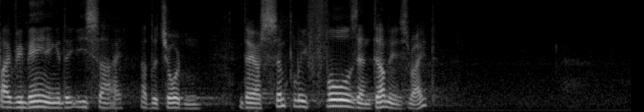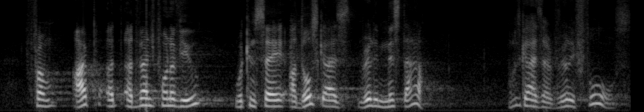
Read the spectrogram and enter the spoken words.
by remaining in the east side of the Jordan. They are simply fools and dummies, right? From our advantage point of view, we can say, oh, those guys really missed out. Those guys are really fools.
